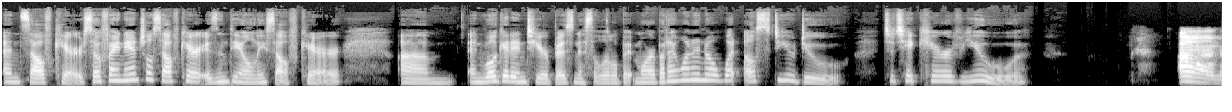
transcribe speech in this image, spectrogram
and self care. So, financial self care isn't the only self care. Um, and we'll get into your business a little bit more, but I want to know what else do you do to take care of you? Um,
